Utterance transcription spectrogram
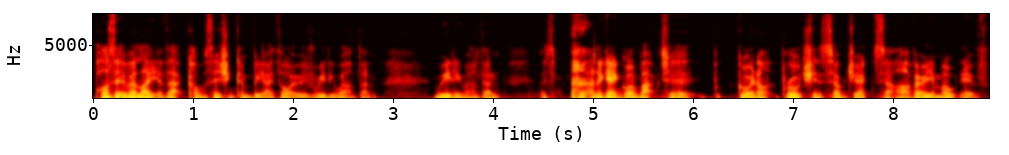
positive a light of that conversation can be. I thought it was really well done, really well done. As, and again, going back to going on broaching subjects that are very emotive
